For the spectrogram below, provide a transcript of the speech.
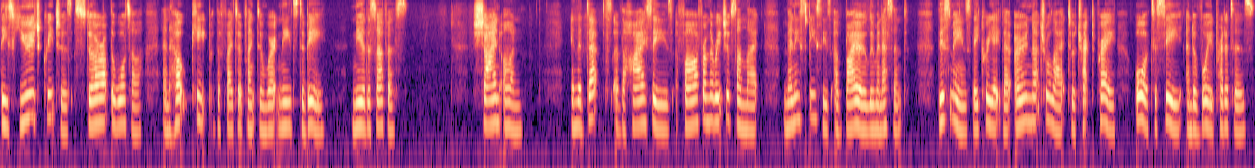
these huge creatures stir up the water and help keep the phytoplankton where it needs to be, near the surface. Shine on. In the depths of the high seas, far from the reach of sunlight, many species are bioluminescent. This means they create their own natural light to attract prey or to see and avoid predators.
